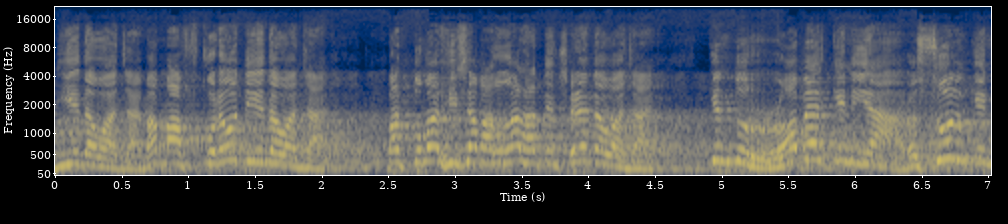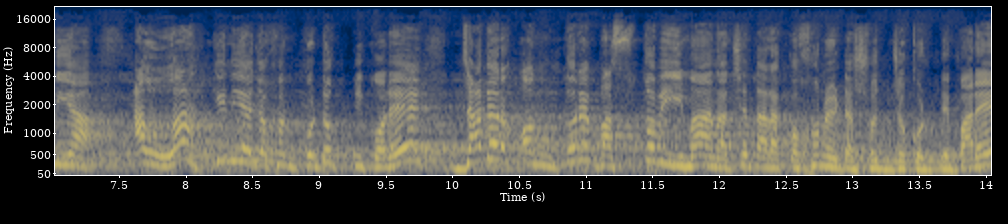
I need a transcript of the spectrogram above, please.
দিয়ে দেওয়া যায়, বা মাফ করেও দিয়ে দেওয়া যায়, বা তোমার হিসাব আল্লাহর হাতে ছেড়ে দেওয়া যায়। কিন্তু রবেরকে নিয়া, রসুলকে নিয়া, আল্লাহকে নিয়ে যখন কটুক্তি করে, যাদের অন্তরে বাস্তবে ইমান আছে, তারা কখনো এটা সহ্য করতে পারে?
